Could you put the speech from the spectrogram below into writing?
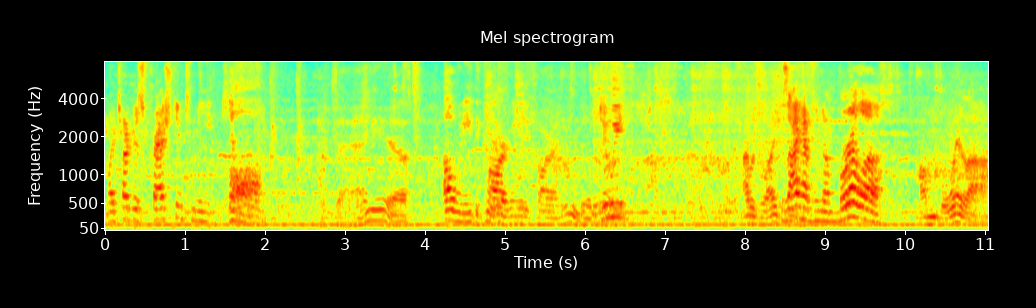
My TARDIS crashed into me. Killed Oh. What the heck? Yeah. Oh, we need the car. We need the car. Do we? I was right. Because I have an umbrella. Umbrella.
